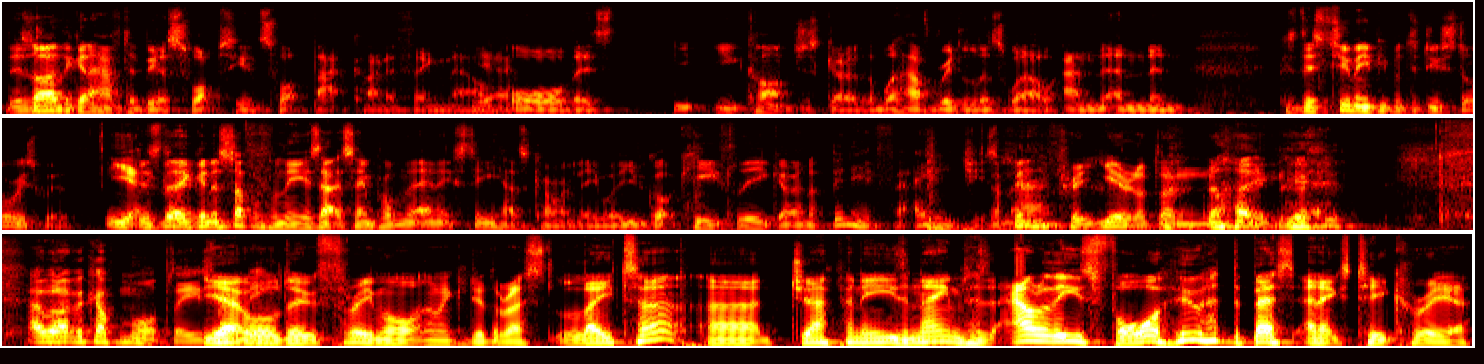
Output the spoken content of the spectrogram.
there's either going to have to be a swapsy and swap back kind of thing now, Yeah. or there's you, you can't just go. We'll have Riddle as well, and and then. Because there's too many people to do stories with. Yeah, Because they're going to suffer from the exact same problem that NXT has currently, where you've got Keith Lee going, I've been here for ages, I've man. been here for a year and I've done nothing. yeah. I will have a couple more, please. Yeah, we'll do three more and then we can do the rest later. Uh, Japanese names says out of these four, who had the best NXT career?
